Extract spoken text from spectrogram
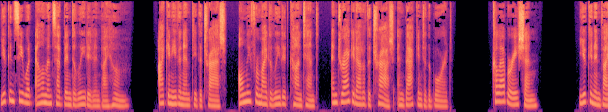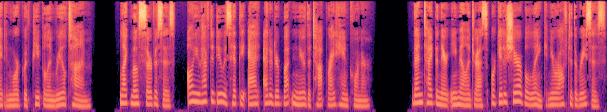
you can see what elements have been deleted and by whom. I can even empty the trash, only for my deleted content, and drag it out of the trash and back into the board. Collaboration. You can invite and work with people in real time. Like most services, all you have to do is hit the Add Editor button near the top right hand corner. Then type in their email address or get a shareable link and you're off to the races.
